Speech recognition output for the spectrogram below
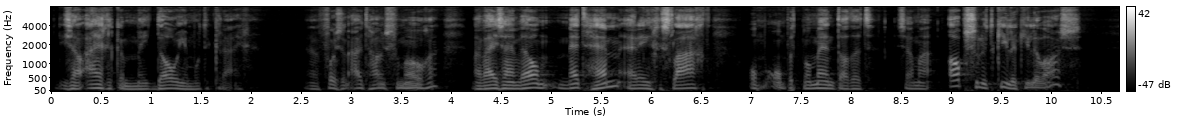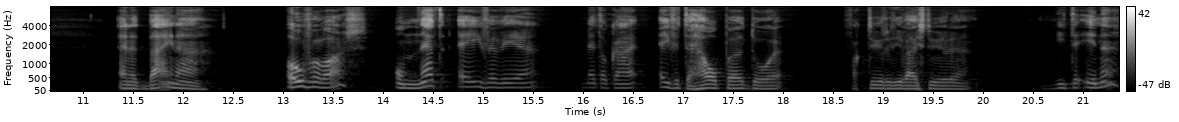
die zou eigenlijk een medaille moeten krijgen eh, voor zijn uithoudingsvermogen. Maar wij zijn wel met hem erin geslaagd om op het moment dat het zeg maar absoluut kilo kilo was en het bijna over was, om net even weer met elkaar even te helpen door facturen die wij sturen niet te innen.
